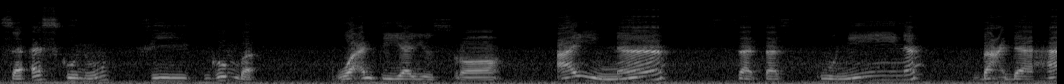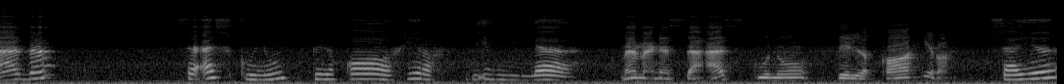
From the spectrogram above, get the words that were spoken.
Sa'askunu fi Gombak. وأنت يا يسرى أين ستسكنين بعد هذا سأسكن في القاهرة بإذن الله ما معنى سأسكن في القاهرة saya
